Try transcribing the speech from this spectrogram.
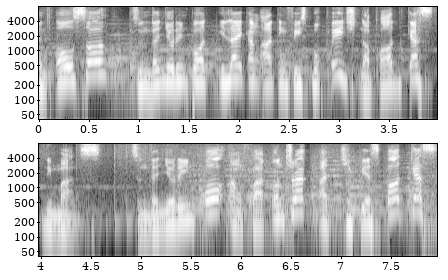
And also, sundan nyo rin po at ilike ang ating Facebook page na Podcast ni Mans. Sundan nyo rin po ang Fact on Track at GPS Podcast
